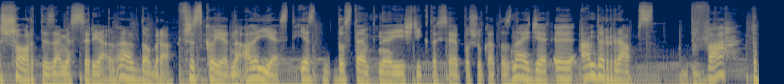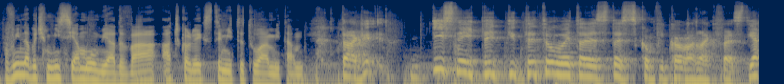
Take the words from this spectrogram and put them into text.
shorty zamiast serialu. A, dobra, wszystko jedno, ale jest. Jest dostępne, jeśli ktoś sobie poszuka, to znajdzie. Y, Under Wraps 2 to powinna być Misja Mumia 2, aczkolwiek z tymi tytułami tam. Tak, Disney ty, ty, tytuły to jest, to jest skomplikowana kwestia.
